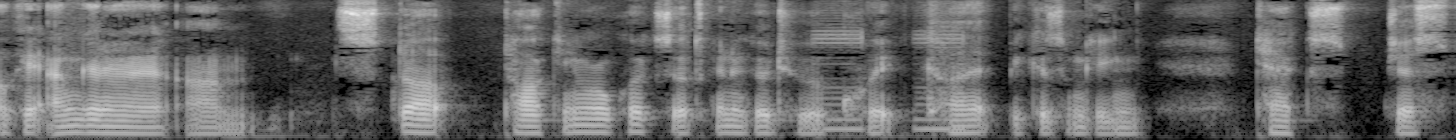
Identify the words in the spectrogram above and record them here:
Okay, I'm gonna um, stop talking real quick, so it's gonna go to a quick cut because I'm getting text. Just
